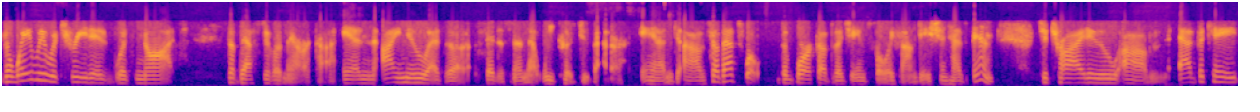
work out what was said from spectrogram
the way we were treated was not the best of America, and I knew as a citizen that we could do better, and um, so that's what the work of the James Foley Foundation has been to try to um, advocate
